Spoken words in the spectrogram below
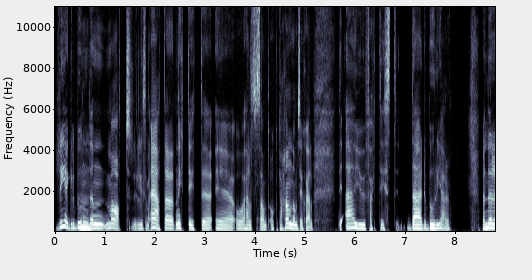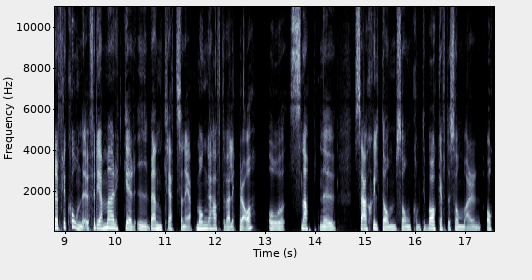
regelbunden mm. mat, liksom, äta nyttigt eh, och hälsosamt och ta hand om sig själv. Det är ju faktiskt där det börjar. Men en reflektion nu, för det jag märker i vänkretsen är att många har haft det väldigt bra och snabbt nu, särskilt de som kom tillbaka efter sommaren och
